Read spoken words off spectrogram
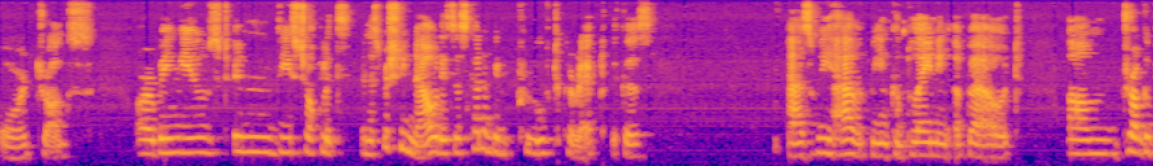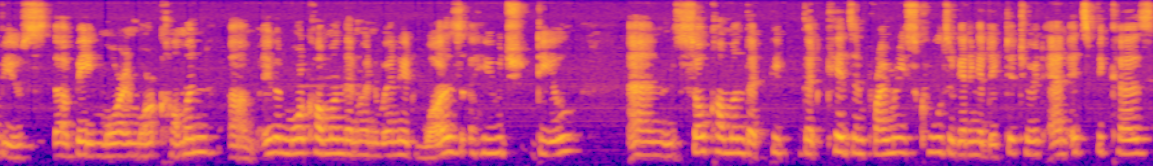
or drugs are being used in these chocolates, and especially nowadays, it's kind of been proved correct because as we have been complaining about um, drug abuse uh, being more and more common, um, even more common than when, when it was a huge deal, and so common that pe- that kids in primary schools are getting addicted to it, and it's because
